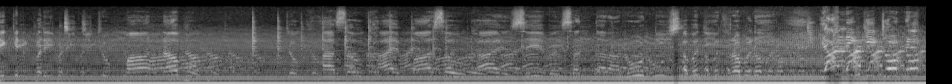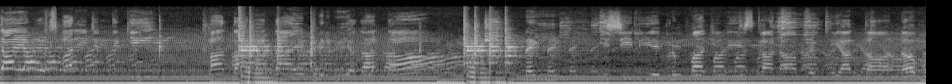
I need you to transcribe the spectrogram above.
लेकिन परीक्षित जी मानव जो आसव खाए पासव खाए सेब संतरा, रोटी, सब्ज़ी, रबड़। यानी कि जो मिलता है, वो सारी ज़िंदगी खाता रहता है, फिर भी अगाता नहीं। इसीलिए ब्रह्मा जी ने इसका नाम रख दिया, दानव।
